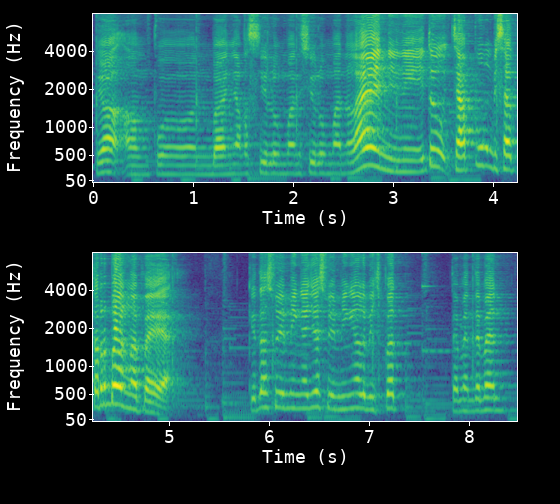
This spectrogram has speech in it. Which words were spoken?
Ya ampun, banyak siluman-siluman lain ini. Itu capung bisa terbang apa ya? Kita swimming aja, swimmingnya lebih cepat, teman-teman.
